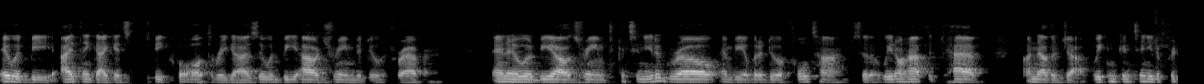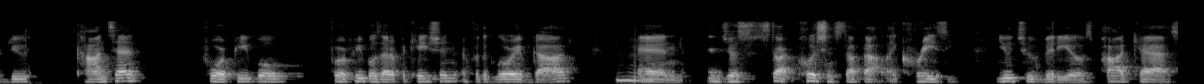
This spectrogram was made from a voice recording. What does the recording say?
It would be, I think I could speak for all three guys. It would be our dream to do it forever. And it would be our dream to continue to grow and be able to do it full time so that we don't have to have another job. We can continue to produce content for people for people's edification and for the glory of God, mm-hmm. and and just start pushing stuff out like crazy. YouTube videos, podcasts,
